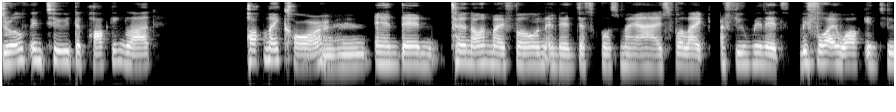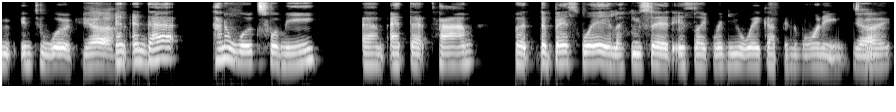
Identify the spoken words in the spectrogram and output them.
drove into the parking lot, park my car, mm-hmm. and then turn on my phone, and then just close my eyes for like a few minutes before I walk into into work. Yeah, and and that kind of works for me um, at that time. But the best way, like you said, is like when you wake up in the morning, yeah. right?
